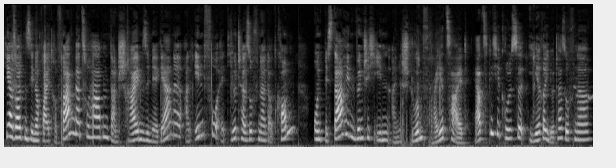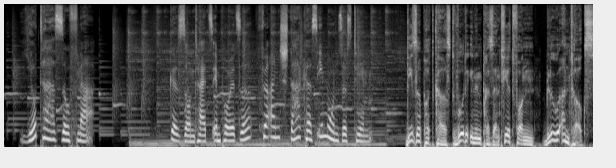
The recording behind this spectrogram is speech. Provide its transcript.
Ja, sollten Sie noch weitere Fragen dazu haben, dann schreiben Sie mir gerne an info@juttasufner.com und bis dahin wünsche ich Ihnen eine sturmfreie Zeit. Herzliche Grüße, Ihre Jutta Suffner. Jutta Suffner. Gesundheitsimpulse für ein starkes Immunsystem. Dieser Podcast wurde Ihnen präsentiert von Blue Antox,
